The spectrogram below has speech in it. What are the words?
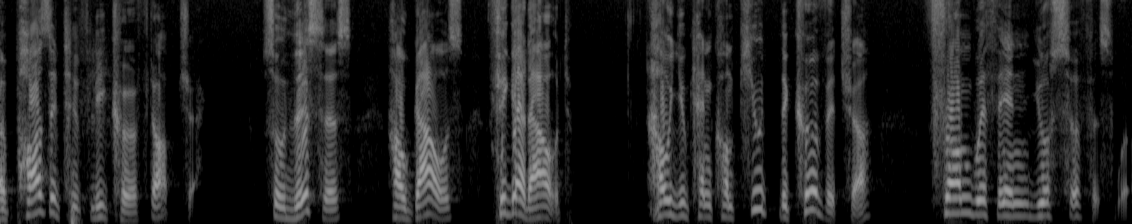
a positively curved object. So this is how Gauss figured out how you can compute the curvature from within your surface world.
